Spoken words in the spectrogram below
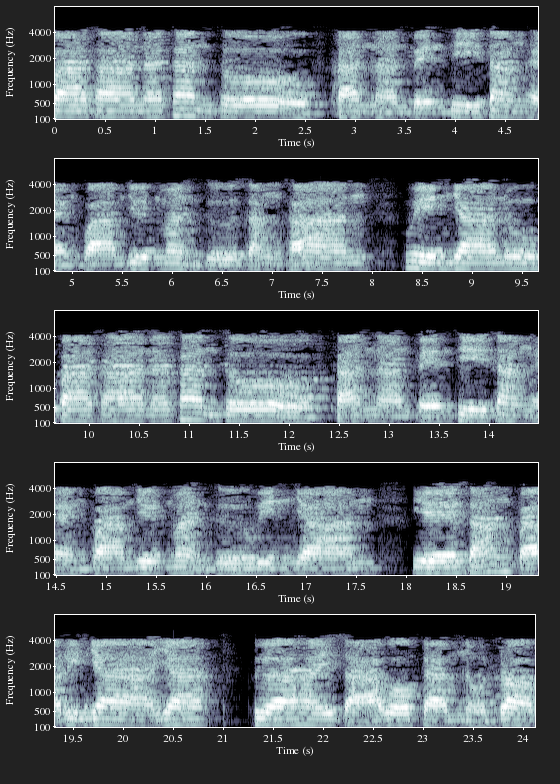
ปาทานขันโทขันนันเป็นที่ตั้งแห่งความยึดมั่นคือสังขาร วิญญาณูปาทานขันโทขันนานเป็นที่ตั้งแห่งความยึดมั่นคือวิญญาณ เยสังปริญญายาเพื่อให้สาวกกำหนดรอบ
